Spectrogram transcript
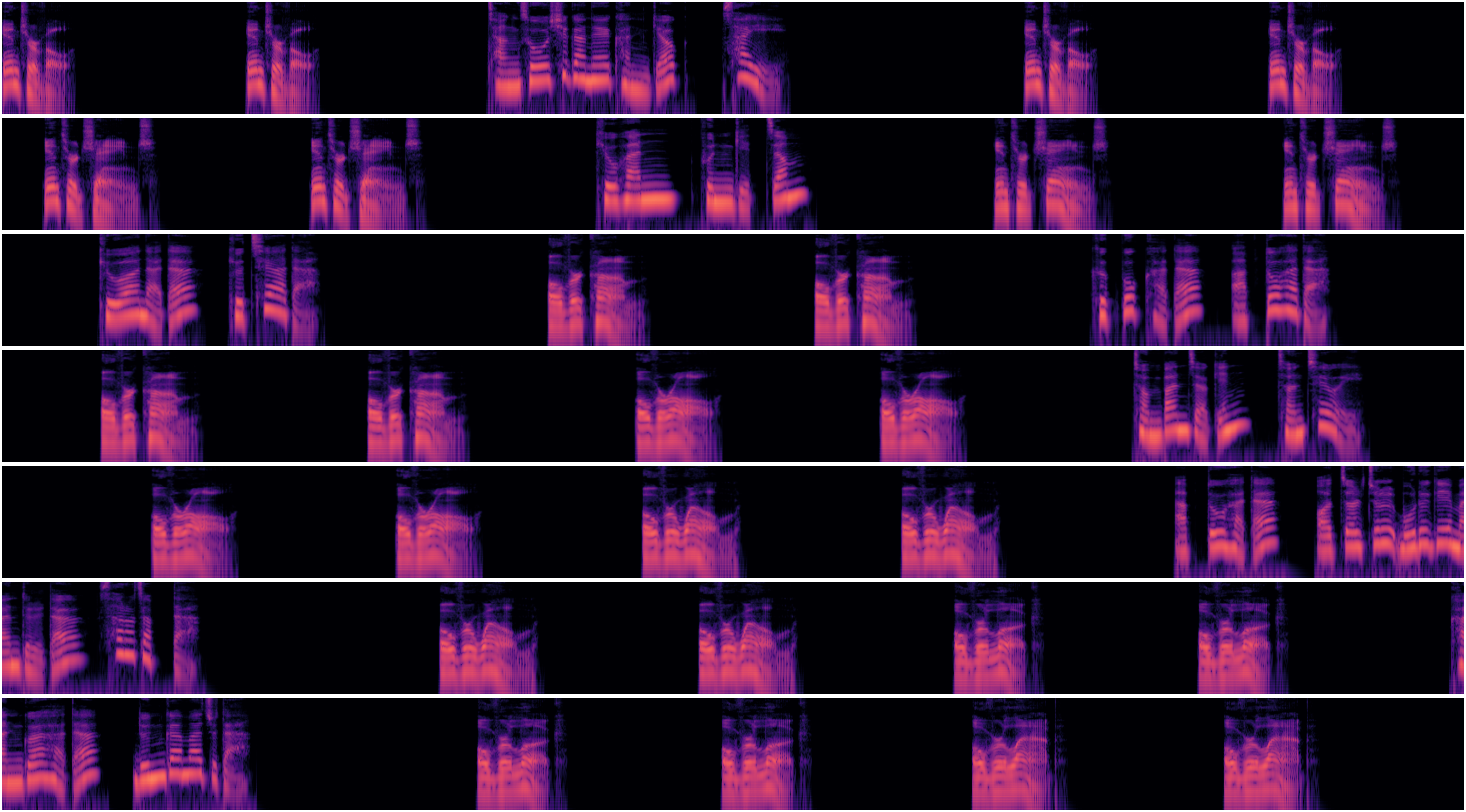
interval, interval, 장소 시간의 간격 사이. interval, interval, interchange, interchange, 교환 분기점 interchange, interchange, 교환하다 교체하다. overcome, overcome, 극복하다 압도하다. overcome, overcome, overall, overall, 전반적인 전체의 overall, overall, overwhelm, overwhelm, 압도하다 어쩔 줄 모르게 만들다 사로잡다. overwhelm, overwhelm, overlook, overlook, 간과하다 눈 감아주다. overlook, overlook, overlap, overlap,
